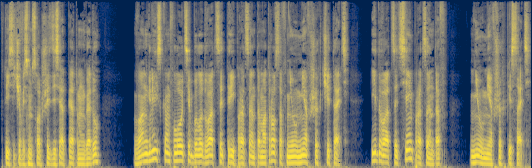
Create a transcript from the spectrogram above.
В 1865 году в английском флоте было 23% матросов, не умевших читать, и 27% не умевших писать.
